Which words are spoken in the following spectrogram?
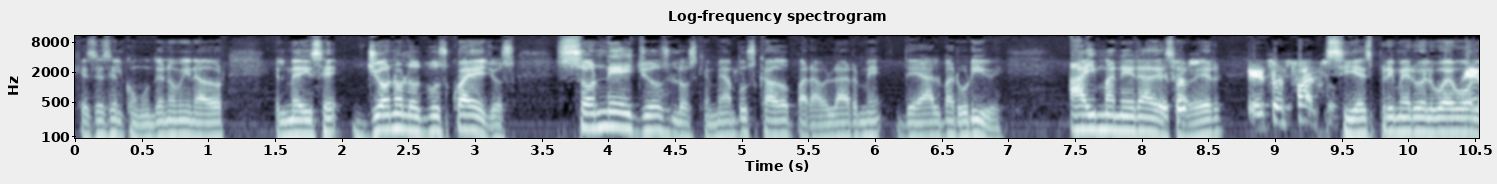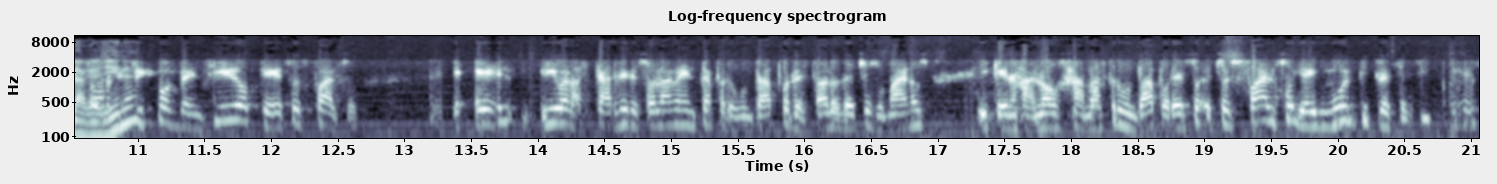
que ese es el común denominador, él me dice, yo no los busco a ellos, son ellos los que me han buscado para hablarme de Álvaro Uribe. ¿Hay manera de saber eso es falso. si es primero el huevo o la gallina? Estoy convencido que eso es falso él iba a las cárceles solamente a preguntar por el estado de los derechos humanos y que no, jamás preguntaba por esto. Esto es falso y hay múltiples testimonios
